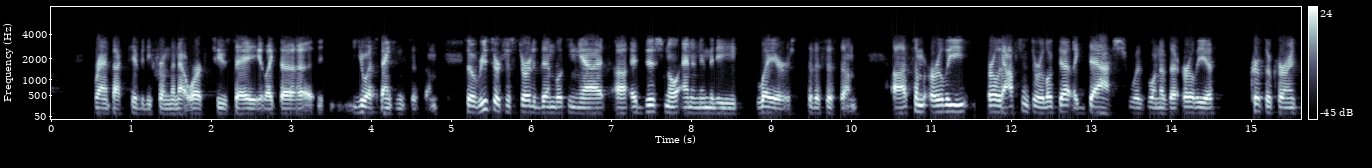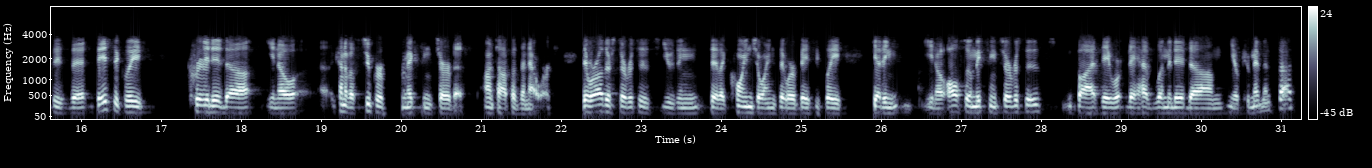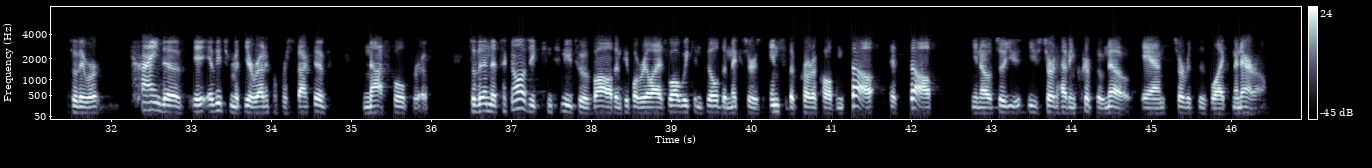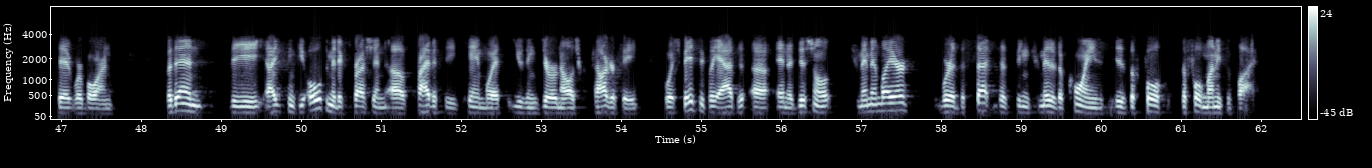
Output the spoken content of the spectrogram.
ramp activity from the network to say like the US banking system. So researchers started then looking at uh, additional anonymity layers to the system. Uh, some early early options that were looked at, like Dash, was one of the earliest cryptocurrencies that basically created, uh, you know, kind of a super mixing service on top of the network. There were other services using, say, like coin joins that were basically getting, you know, also mixing services, but they were they had limited, um, you know, commitment sets. So they were kind of, at least from a theoretical perspective, not foolproof. So then the technology continued to evolve and people realized, well, we can build the mixers into the protocol themselves itself. You know, so you, you started having crypto CryptoNote and services like Monero that were born. But then the, I think the ultimate expression of privacy came with using zero knowledge cryptography, which basically adds uh, an additional commitment layer where the set that's being committed of coins is the full, the full money supply.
